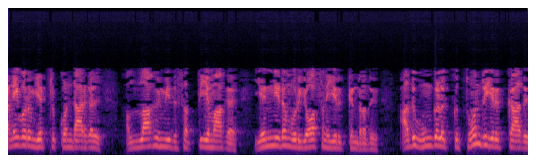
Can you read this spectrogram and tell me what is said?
அனைவரும் ஏற்றுக்கொண்டார்கள். அல்லாஹு மீது சத்தியமாக என்னிடம் ஒரு யோசனை இருக்கின்றது. அது உங்களுக்கு தோன்றியிருக்காது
